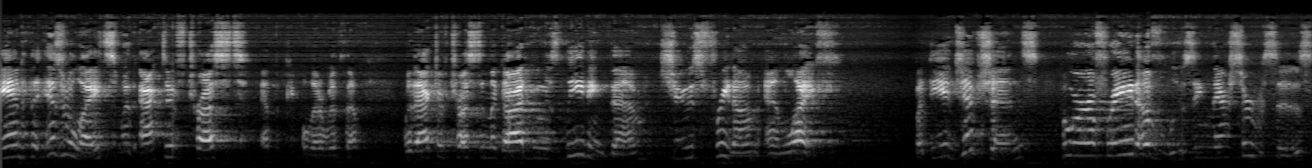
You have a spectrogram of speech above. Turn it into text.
and the Israelites, with active trust, and the people that are with them, with active trust in the God who is leading them, choose freedom and life. But the Egyptians, who are afraid of losing their services,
